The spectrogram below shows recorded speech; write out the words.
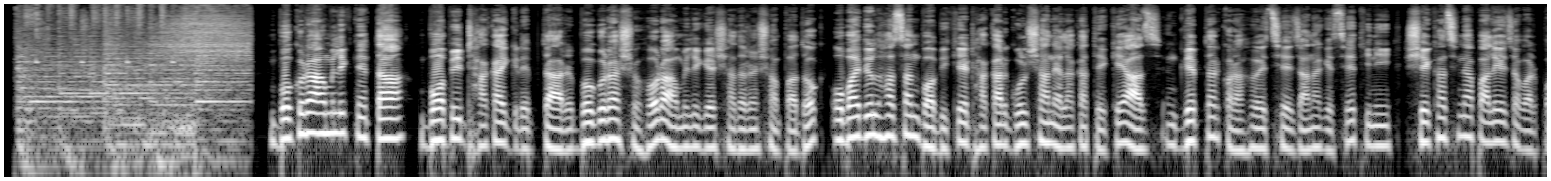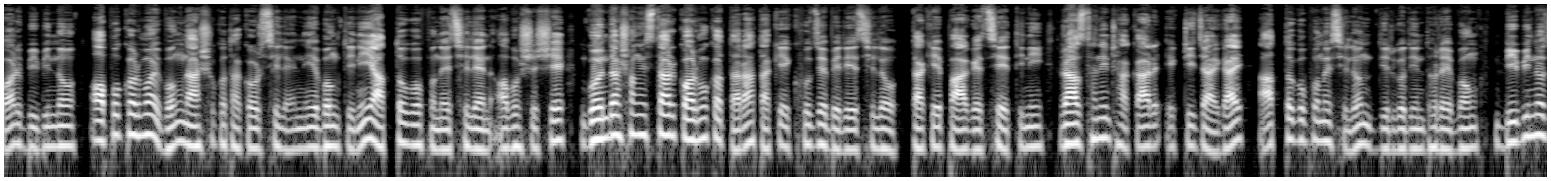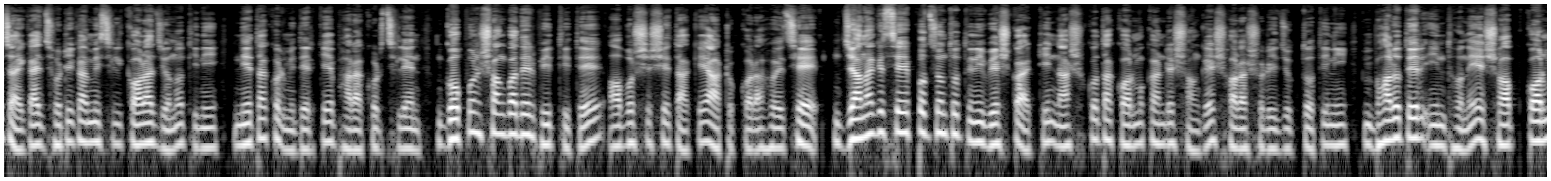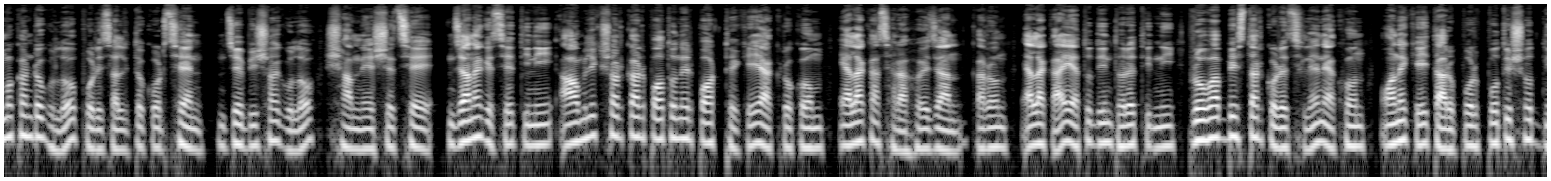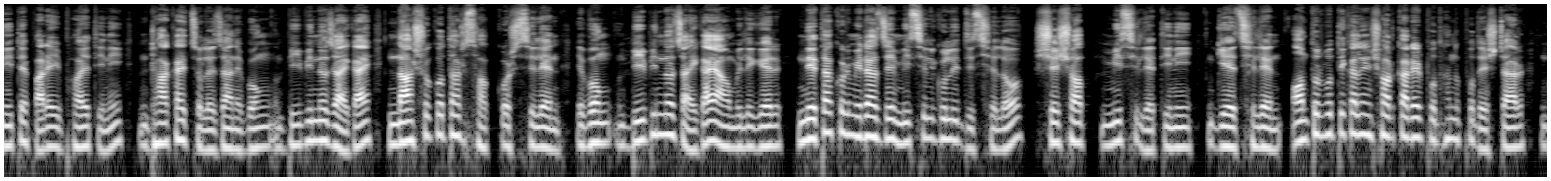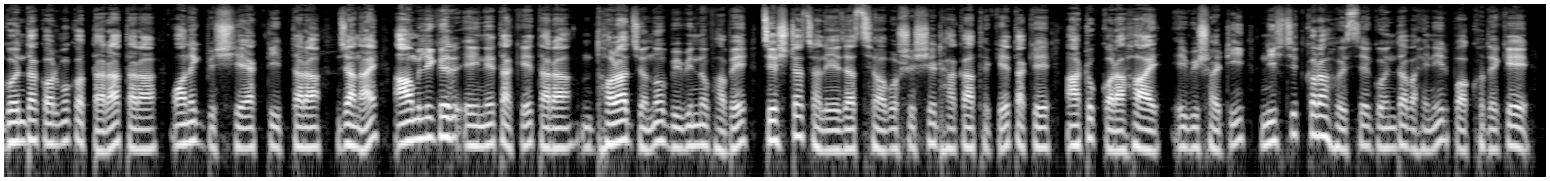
বগুড়া আওয়ামী লীগ নেতা ববি ঢাকায় গ্রেপ্তার বগুড়া শহর আওয়ামী লীগের সাধারণ সম্পাদক ওবায়দুল হাসান ববিকে ঢাকার গুলশান এলাকা থেকে আজ গ্রেপ্তার করা হয়েছে। জানা গেছে, তিনি শেখ হাসিনা পালিয়ে যাওয়ার পর বিভিন্ন অপকর্ম এবং নাশকতা করছিলেন এবং তিনি আত্মগোপনে ছিলেন। অবশেষে গোয়েন্দা সংস্থার কর্মকর্তারা তাকে খুঁজে বেরিয়েছিল। তাকে পাওয়া গেছে, তিনি রাজধানী ঢাকার একটি জায়গায় আত্মগোপনে ছিলেন দীর্ঘদিন ধরে এবং বিভিন্ন জায়গায় ঝটিকা মিছিল করার জন্য তিনি নেতাকর্মীদের তাকে ভাড়া করছিলেন। গোপন সংবাদের ভিত্তিতে অবশেষে তাকে আটক করা হয়েছে। জানা গেছে, এ পর্যন্ত তিনি বেশ কয়েকটি নাশকতা কর্মকাণ্ডের সঙ্গে সরাসরি যুক্ত। তিনি ভারতের ইন্ধনে সব কর্মকাণ্ডগুলো পরিচালিত করছেন, যে বিষয়গুলো সামনে এসেছে। জানা গেছে, তিনি আওয়ামী লীগ সরকার পতনের পর থেকে একরকম এলাকা ছাড়া হয়ে যান, কারণ এলাকায় এতদিন ধরে তিনি প্রভাব বিস্তার করেছিলেন। এখন অনেকেই তার উপর প্রতিশোধ নিতে পারে, এই ভয়ে তিনি ঢাকায় চলে যান। যান এবং বিভিন্ন জায়গায় নাশকতার ছক করছিলেন এবং বিভিন্ন জায়গায় আওয়ামী লীগের নেতাকর্মীরা যে মিছিলগুলি দিচ্ছিল, সেসব মিছিলে তিনি গিয়েছিলেন। অন্তর্বর্তীকালীন সরকারের প্রধান উপদেষ্টার গোয়েন্দা কর্মকর্তারা তারা অনেক বেশি অ্যাক্টিভ তারা জানায়, আওয়ামী লীগের এই নেতাকে তারা ধরার জন্য বিভিন্নভাবে চেষ্টা চালিয়ে যাচ্ছে। অবশেষে ঢাকা থেকে তাকে আটক করা হয়। এই বিষয়টি নিশ্চিত করা হয়েছে গোয়েন্দা বাহিনীর পক্ষ থেকে।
